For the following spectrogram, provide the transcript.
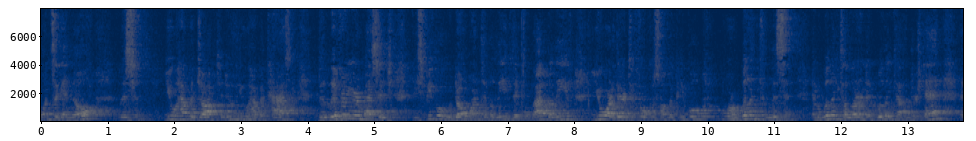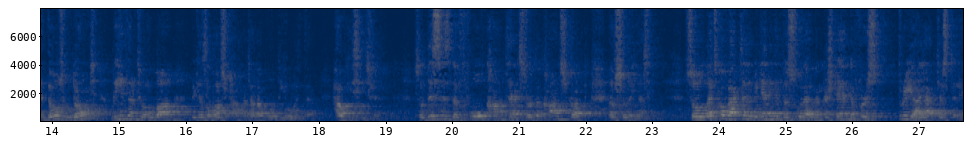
once again know, listen, you have a job to do, you have a task, deliver your message. These people who don't want to believe, they will not believe. You are there to focus on the people who are willing to listen and willing to learn and willing to understand. And those who don't, leave them to Allah because Allah subhanahu wa ta'ala will deal with them how He sees fit. So this is the full context or the construct of Surah Yasin. So let's go back to the beginning of the surah and understand the first three ayat just today.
